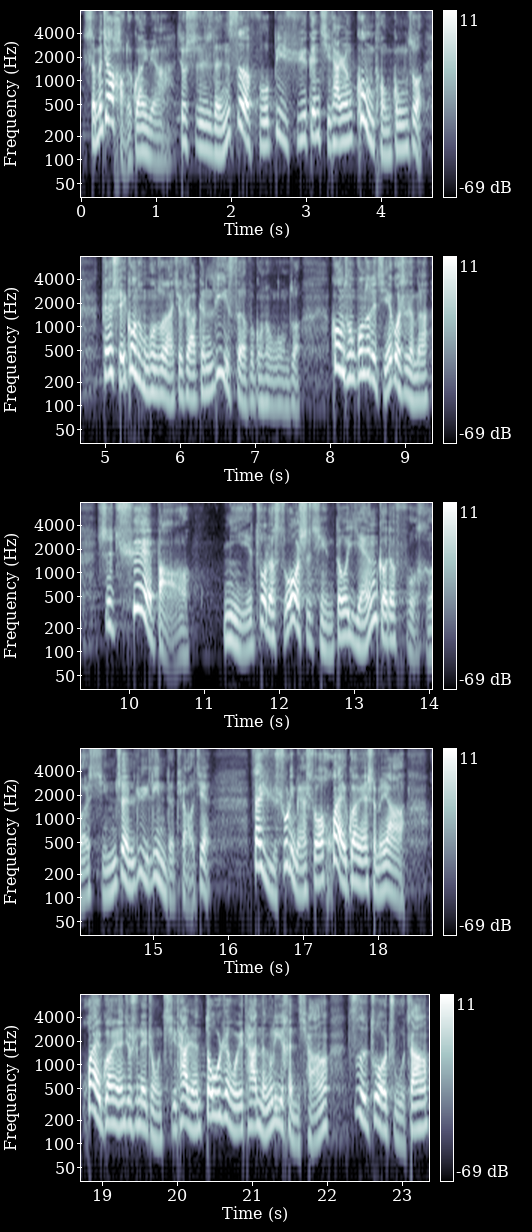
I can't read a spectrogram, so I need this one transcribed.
什么叫好的官员啊？就是人色夫必须跟其他人共同工作，跟谁共同工作呢？就是要跟利色夫共同工作。共同工作的结果是什么呢？是确保你做的所有事情都严格的符合行政律令的条件。在语书里面说坏官员什么样啊？坏官员就是那种其他人都认为他能力很强、自作主张、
